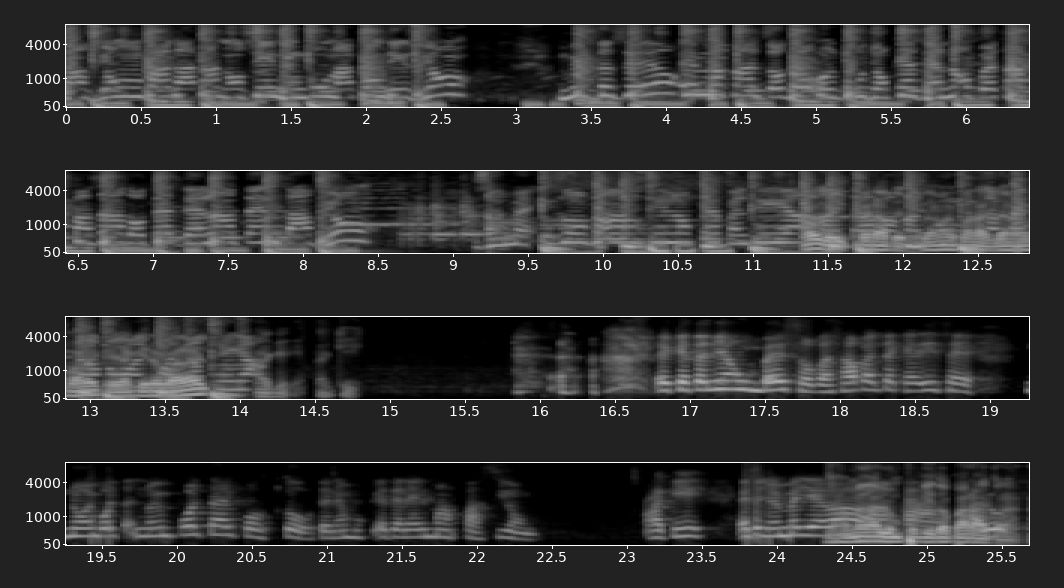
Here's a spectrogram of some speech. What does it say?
Para sin ninguna condición. Mi deseo es matar todo orgullo que se nos fue traspasado desde la tentación. Se me hizo fácil lo que perdía. Ok, espérate, déjame parar, déjame parar, que ya quiere parar. Aquí, aquí. es que tenía un beso, para esa parte que dice, no importa, no importa el costo, tenemos que tener más pasión. Aquí el Señor me lleva. Déjame darle un poquito para atrás.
